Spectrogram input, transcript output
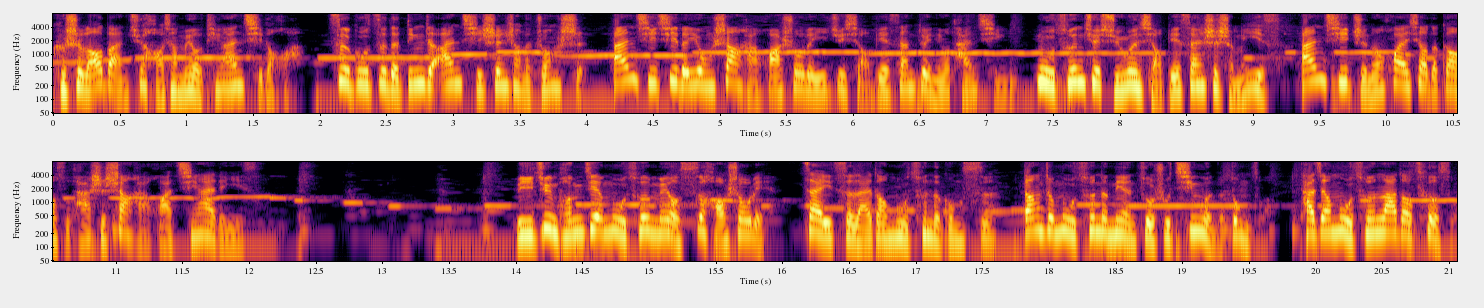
可是老板却好像没有听安琪的话，自顾自地盯着安琪身上的装饰。安琪气得用上海话说了一句“小瘪三对牛弹琴”，木村却询问“小瘪三”是什么意思，安琪只能坏笑地告诉他是上海话“亲爱的”意思。李俊鹏见木村没有丝毫收敛。再一次来到木村的公司，当着木村的面做出亲吻的动作。他将木村拉到厕所，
